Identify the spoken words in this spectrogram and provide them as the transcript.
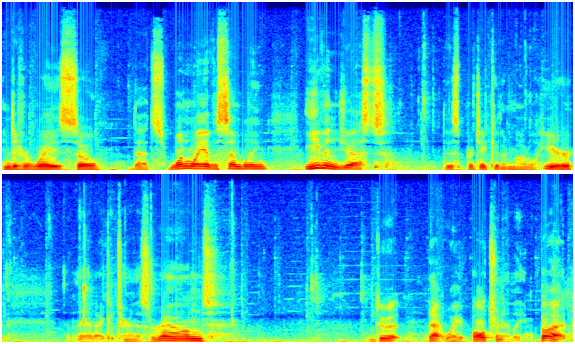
in different ways. So that's one way of assembling even just this particular model here. And then I could turn this around, do it that way alternately. But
